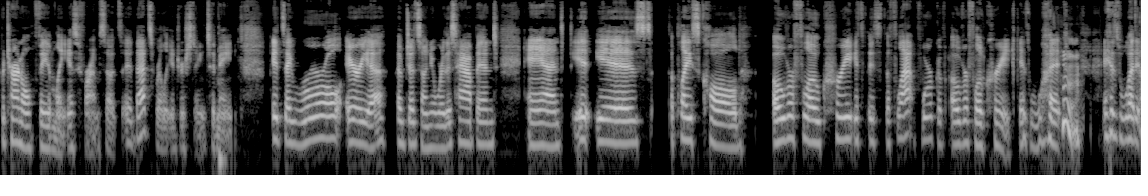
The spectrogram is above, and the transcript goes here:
paternal family is from. So it's it, that's really interesting to me. It's a rural area of Judsonia where this happened, and it is a place called Overflow Creek. It's it's the flat fork of Overflow Creek is what Hmm. is what it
